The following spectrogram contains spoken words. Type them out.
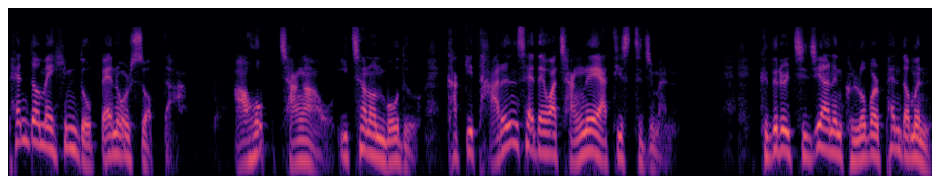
팬덤의 힘도 빼놓을 수 없다. 아홉, 장하오, 이찬원 모두 각기 다른 세대와 장르의 아티스트지만 그들을 지지하는 글로벌 팬덤은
